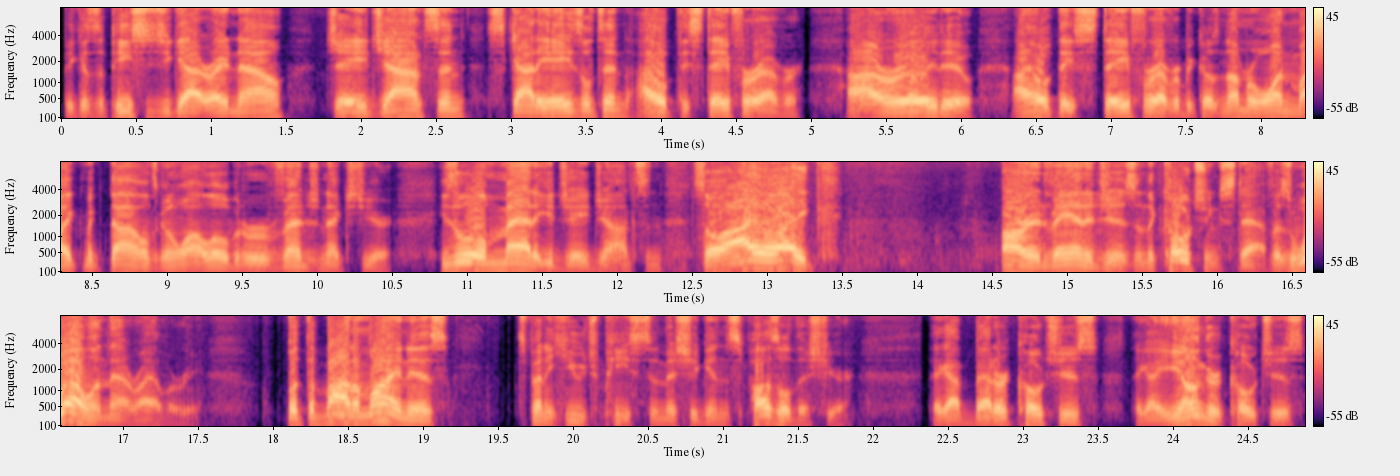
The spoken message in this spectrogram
because the pieces you got right now, Jay Johnson, Scottie Hazelton, I hope they stay forever. I really do. I hope they stay forever because number one, Mike Macdonald's going to want a little bit of revenge next year. He's a little mad at you, Jay Johnson. So I like our advantages and the coaching staff as well in that rivalry. But the bottom line is, it's been a huge piece to Michigan's puzzle this year. They got better coaches, they got younger coaches,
